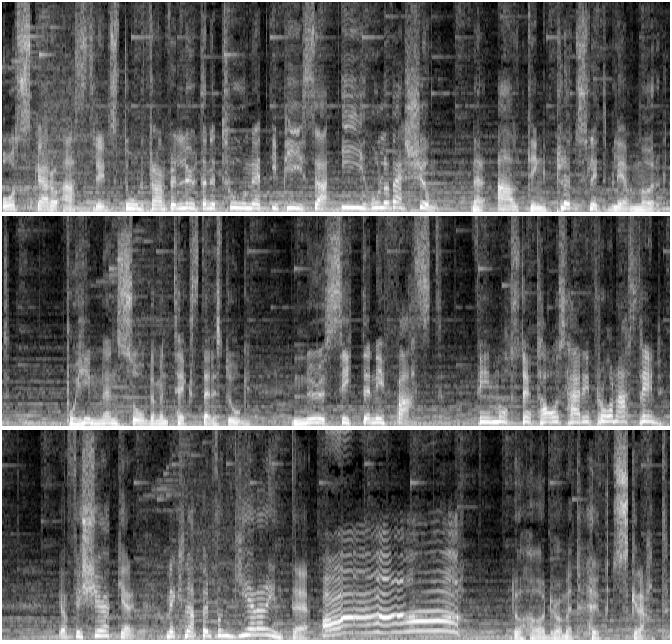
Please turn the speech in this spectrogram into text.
Oskar och Astrid stod framför lutande tornet i Pisa i Holoversum när allting plötsligt blev mörkt. På himlen såg de en text där det stod “Nu sitter ni fast. Vi måste ta oss härifrån, Astrid!” Jag försöker, men knappen fungerar inte. Ah! Då hörde de ett högt skratt.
